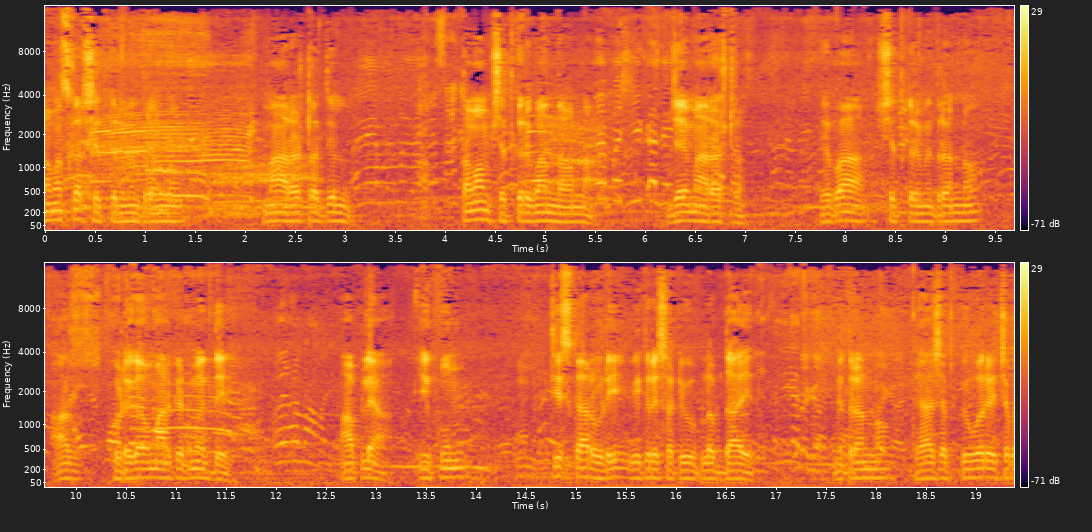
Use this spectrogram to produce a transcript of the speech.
नमस्कार शेतकरी मित्रांनो. महाराष्ट्रातील तमाम शेतकरी बांधवांना जय महाराष्ट्र. हे पहा शेतकरी मित्रांनो आज खोडेगाव मार्केटमध्ये आपल्या एकूण तीस कारवडी विक्रीसाठी उपलब्ध आहेत. मित्रांनो ह्या अशा प्युअर याच्या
